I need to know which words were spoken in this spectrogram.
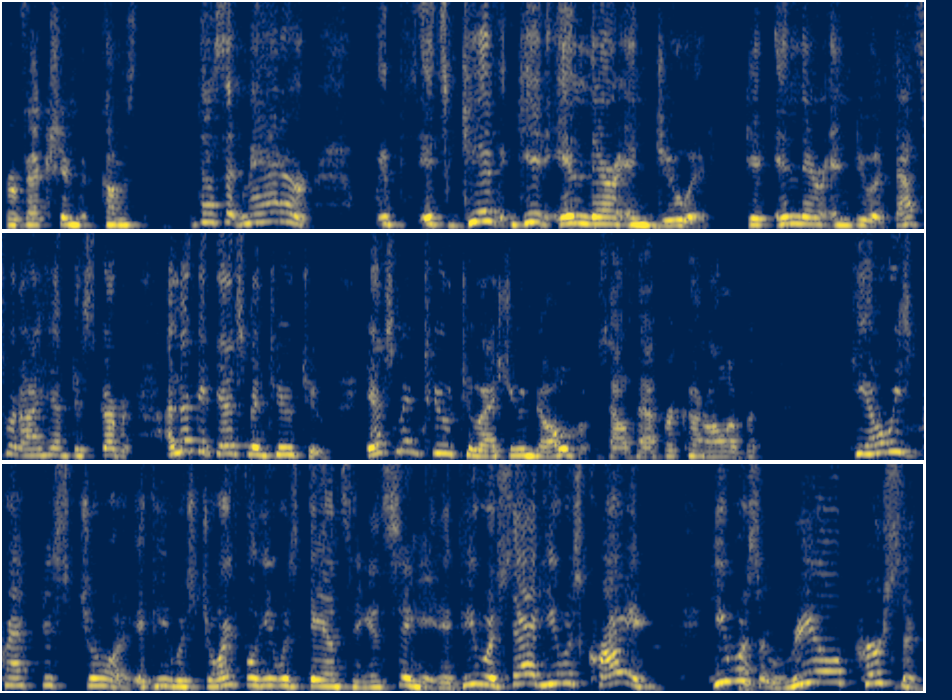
Perfection comes, doesn't matter. It's give, get in there and do it. Get in there and do it. That's what I have discovered. I look at Desmond Tutu. Desmond Tutu, as you know, South Africa and all of the he always practiced joy. If he was joyful, he was dancing and singing. If he was sad, he was crying. He was a real person.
